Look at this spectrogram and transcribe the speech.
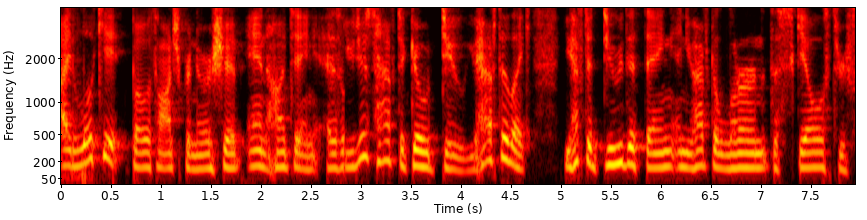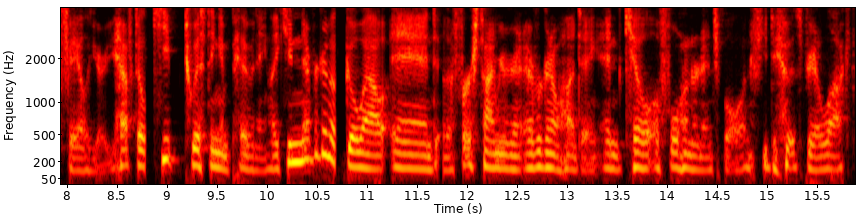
I look at both entrepreneurship and hunting as you just have to go do. You have to like, you have to do the thing and you have to learn the skills through failure. You have to keep twisting and pivoting. Like you're never going to go out and the first time you're gonna, ever going to hunting and kill a 400 inch bull. And if you do, it's pure luck,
